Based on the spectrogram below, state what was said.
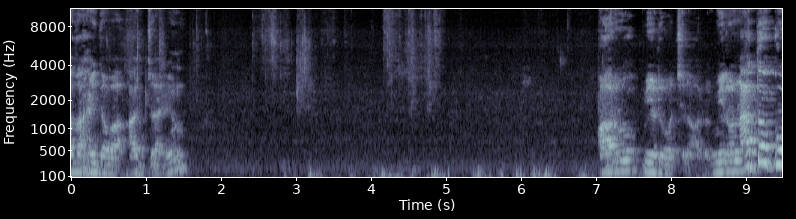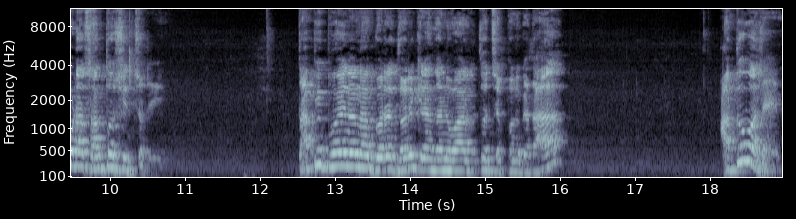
పదహైదవ అధ్యాయం. ఆరు ఏడు వచ్చినారు మీరు నాతో కూడా సంతోషించండి. తప్పిపోయిన నా గొర్రె దొరికినదని వారితో చెప్పును కదా? అటువలే.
